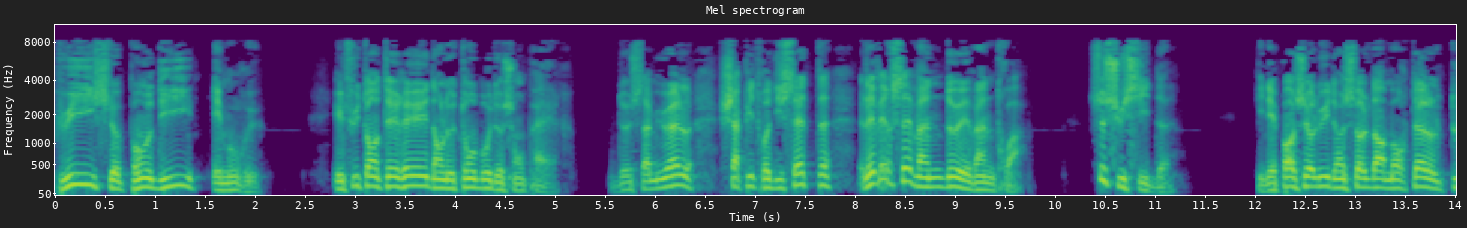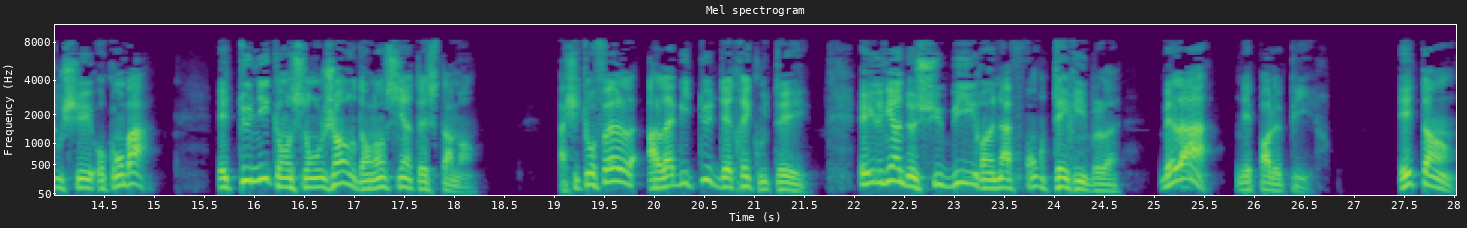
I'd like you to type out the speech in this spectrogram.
puis se pendit et mourut. Il fut enterré dans le tombeau de son père. De Samuel, chapitre 17, les versets 22 et 23 ce suicide, qui n'est pas celui d'un soldat mortel touché au combat, est unique en son genre dans l'Ancien Testament. Achitophel a l'habitude d'être écouté, et il vient de subir un affront terrible, mais là n'est pas le pire. Étant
